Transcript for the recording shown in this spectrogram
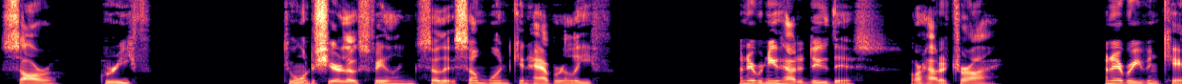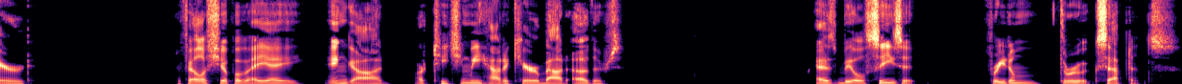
sorrow, grief, to want to share those feelings so that someone can have relief. I never knew how to do this or how to try. I never even cared. The fellowship of AA and God are teaching me how to care about others. As Bill sees it, freedom through acceptance.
